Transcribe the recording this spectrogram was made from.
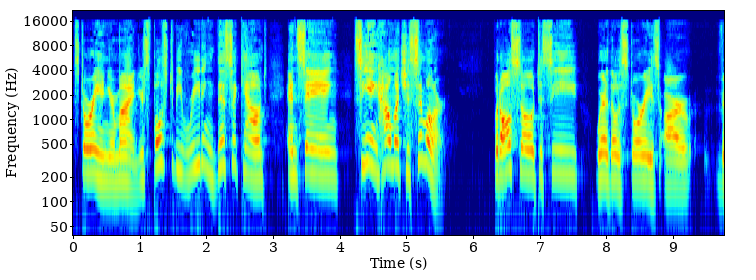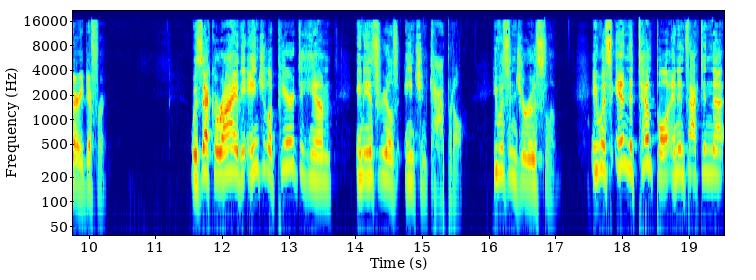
story in your mind. You're supposed to be reading this account and saying, seeing how much is similar, but also to see where those stories are very different. With Zechariah, the angel appeared to him in Israel's ancient capital. He was in Jerusalem. He was in the temple, and in fact, in the,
